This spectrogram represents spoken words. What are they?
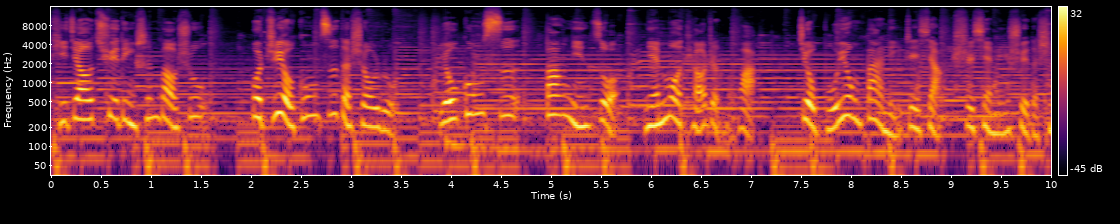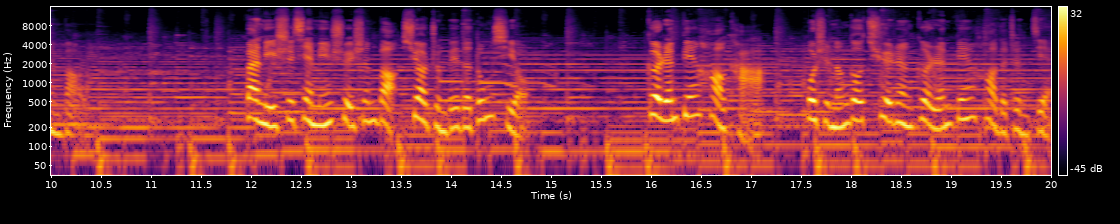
提交确定申报书，或只有工资的收入，由公司帮您做年末调整的话，就不用办理这项市县民税的申报了。办理市县民税申报需要准备的东西有：个人编号卡，或是能够确认个人编号的证件，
